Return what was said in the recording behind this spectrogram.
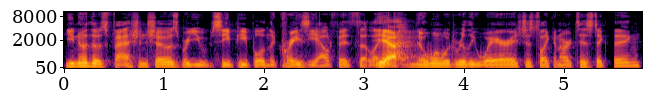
you know those fashion shows where you see people in the crazy outfits that like Yeah. no one would really wear. It's just like an artistic thing.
